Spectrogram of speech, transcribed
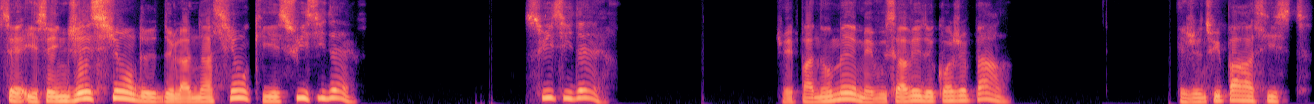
C'est une gestion de, la nation qui est suicidaire suicidaire. Je ne vais pas nommer, mais vous savez de quoi je parle. Et je ne suis pas raciste.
